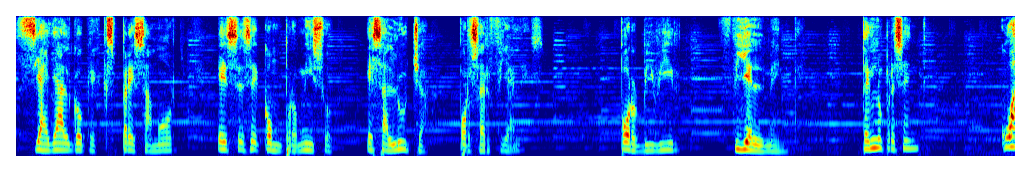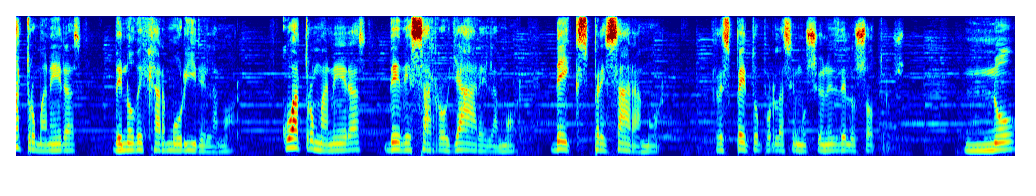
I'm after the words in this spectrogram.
Si hay algo que expresa amor, es ese compromiso, esa lucha por ser fieles, por vivir fielmente. Tenlo presente. Cuatro maneras de no dejar morir el amor. Cuatro maneras de desarrollar el amor, de expresar amor. Respeto por las emociones de los otros. No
